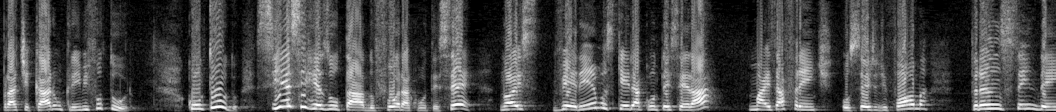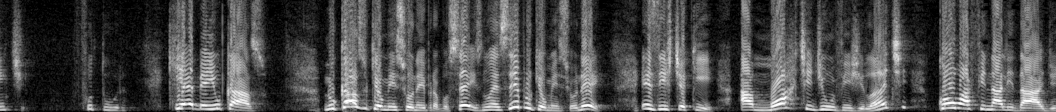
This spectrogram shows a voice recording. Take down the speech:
praticar um crime futuro. Contudo, se esse resultado for acontecer, nós veremos que ele acontecerá mais à frente, ou seja, de forma transcendente, futura, que é bem o caso. No caso que eu mencionei para vocês, no exemplo que eu mencionei, existe aqui a morte de um vigilante com a finalidade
